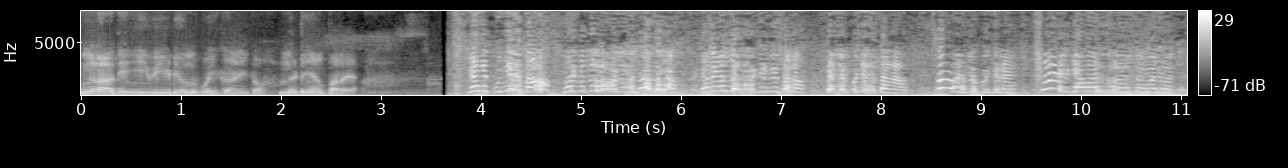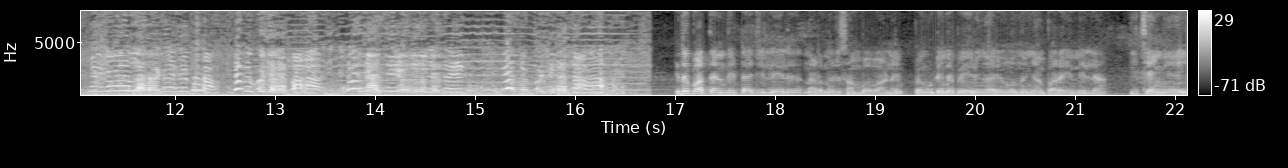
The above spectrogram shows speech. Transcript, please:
നിങ്ങൾ ആദ്യം ഈ വീഡിയോ ഒന്ന് പോയി കാണിട്ടോ. എന്നിട്ട് ഞാൻ പറയാം. എന്റെ കുഞ്ഞിനെ തരാം നിനക്ക് തരാൻ പറ്റണം ഞാൻ തരാം. എന്റെ എല്ലാം നിനക്ക് തരാം. എന്റെ കുഞ്ഞിനെ തരാം ആ, എന്റെ കുഞ്ഞിനെ. ആ, എനിക്ക് അവരുന്നുള്ള ഏറ്റവും വലിയ എനിക്ക് അവരെല്ലാം നിനക്ക് എനിക്ക് തരാം എന്റെ കുഞ്ഞിനെ തരാം ഞാൻ ചെയ്യുന്നില്ല എന്റെ കുഞ്ഞിനെ തരാം ഇത് പത്തനംതിട്ട ജില്ലയിൽ നടന്നൊരു സംഭവമാണ്. പെൺകുട്ടീന്റെ പേരും കാര്യങ്ങളൊന്നും ഞാൻ പറയുന്നില്ല. ഈ ചെങ്ങായി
